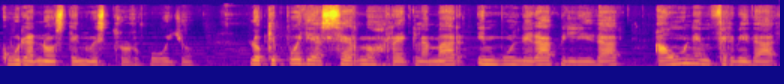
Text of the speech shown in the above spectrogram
Cúranos de nuestro orgullo, lo que puede hacernos reclamar invulnerabilidad a una enfermedad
